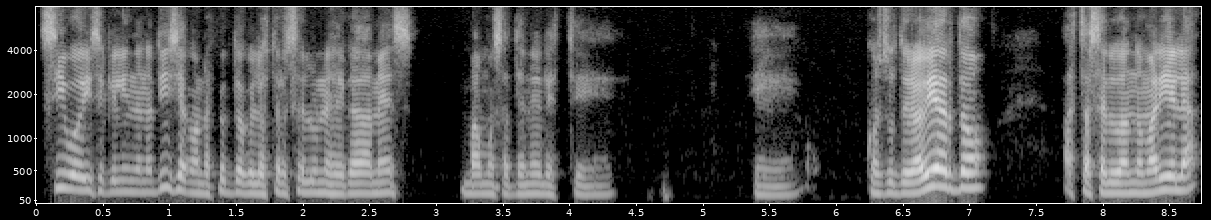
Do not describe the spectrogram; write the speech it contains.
Sibo dice que linda noticia con respecto a que los tercer lunes de cada mes vamos a tener este eh, consultorio abierto. Hasta saludando Mariela.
